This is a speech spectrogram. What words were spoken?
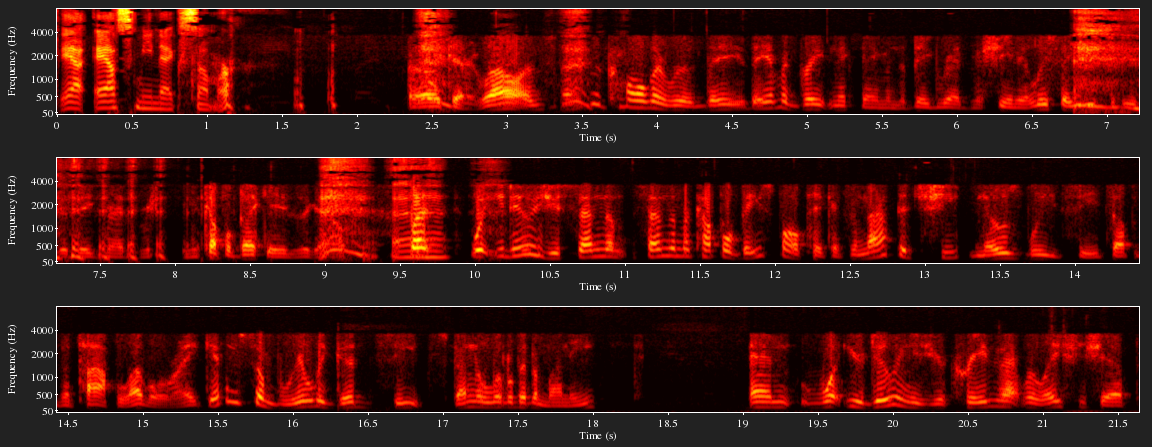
Yeah, ask me next summer. okay. Well, as I recall, were they they have a great nickname in the Big Red Machine. At least they used to be the Big Red Machine a couple decades ago. Uh-huh. But what you do is you send them send them a couple baseball tickets, and not the cheap nosebleed seats up in the top level, right? Give them some really good seats. Spend a little bit of money and what you're doing is you're creating that relationship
